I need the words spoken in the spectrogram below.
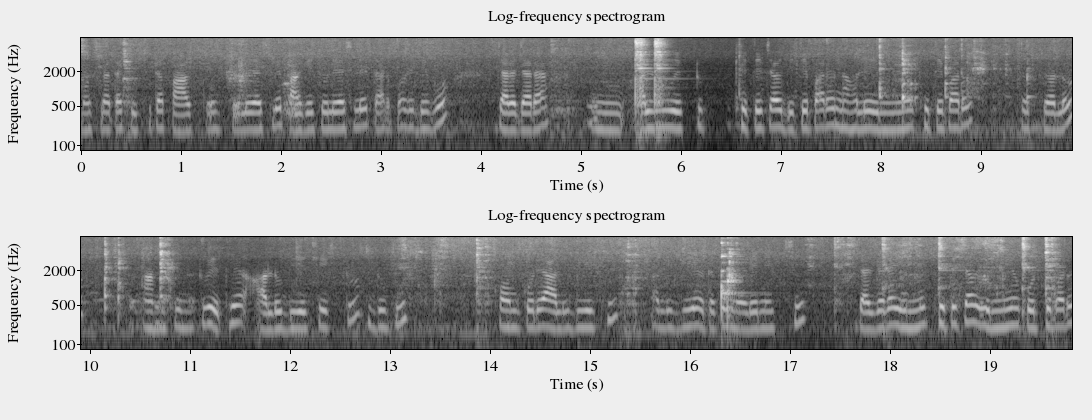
মশলাটা কিছুটা পাক চলে আসলে, পাকে চলে আসলে তারপরে দেব। যারা যারা আলু একটু খেতে চাও দিতে পারো, না হলে এমনিও খেতে পারো। তো চলো আমি কিন্তু এতে আলু দিয়েছি একটু, দু পিস। কম করে আলু দিয়েছি। আলু দিয়ে ওটাকে নেড়ে নিচ্ছি। যারা যারা এমনি খেতে চাও, এমনিও করতে পারো।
